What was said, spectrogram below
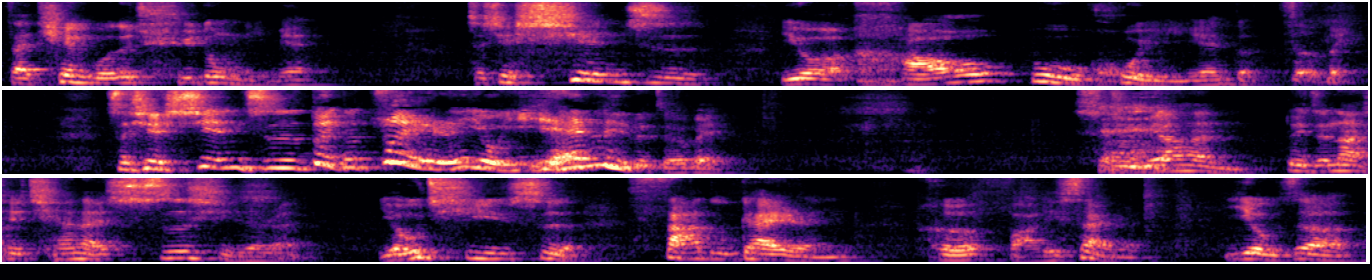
在天国的驱动里面，这些先知有毫不讳言的责备，这些先知对着罪人有严厉的责备。使徒约翰。对着那些前来施洗的人，尤其是撒都该人和法利赛人，有着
